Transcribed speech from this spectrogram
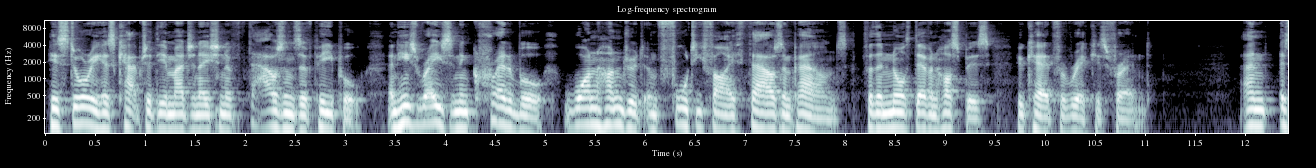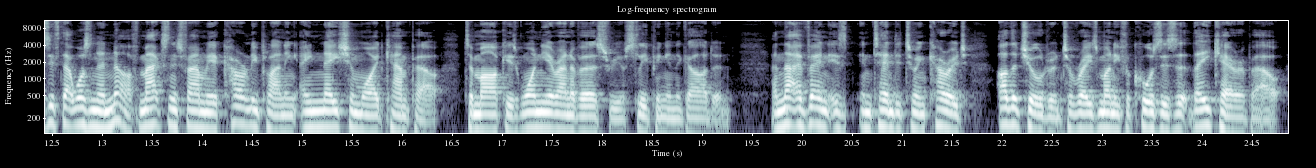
his story has captured the imagination of thousands of people, and he's raised an incredible £145,000 for the North Devon Hospice who cared for Rick, his friend. And as if that wasn't enough, Max and his family are currently planning a nationwide campout to mark his one year anniversary of sleeping in the garden. And that event is intended to encourage other children to raise money for causes that they care about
